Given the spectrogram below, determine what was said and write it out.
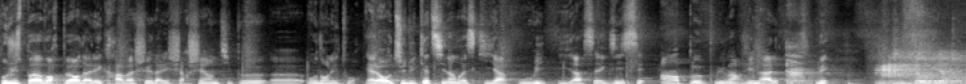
Faut juste pas avoir peur d'aller cravacher, d'aller chercher un petit peu euh, haut dans les tours. Et alors au-dessus du 4 cylindres, est-ce qu'il y a? Oui, il y a, ça existe. C'est un peu plus marginal, mais... T'as oublié un truc?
